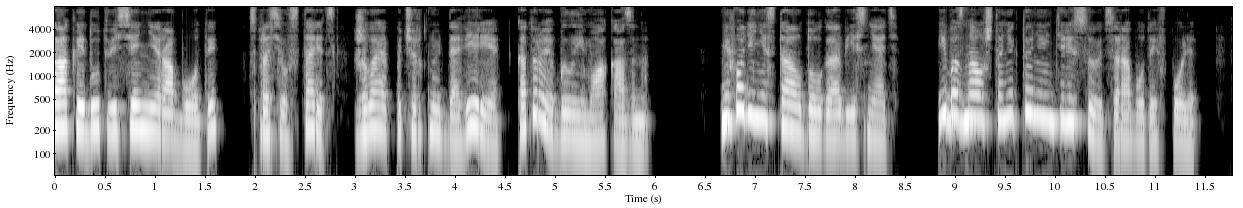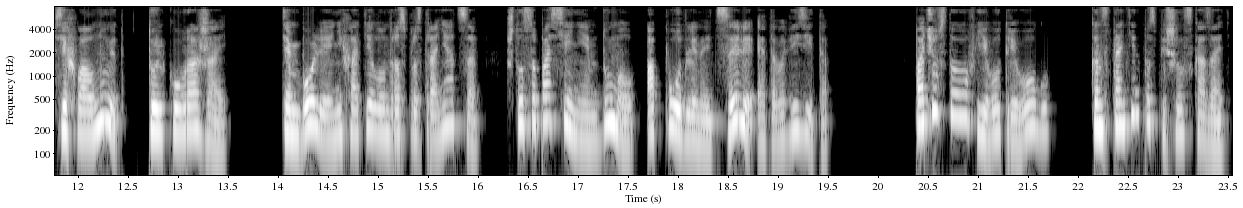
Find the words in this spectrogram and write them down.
«Как идут весенние работы?» — спросил старец, желая подчеркнуть доверие, которое было ему оказано. Мефодий не стал долго объяснять, ибо знал, что никто не интересуется работой в поле, всех волнует только урожай. Тем более не хотел он распространяться, что с опасением думал о подлинной цели этого визита. Почувствовав его тревогу, Константин поспешил сказать,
